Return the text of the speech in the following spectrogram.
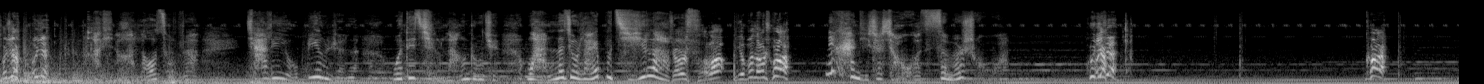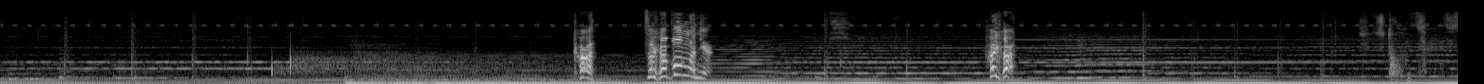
回去，回去！哎呀，老总啊，家里有病人了，我得请郎中去，晚了就来不及了。就是死了也不能出来。你看你这小伙子怎么说话？回去！快！看，再看崩了你！还看！兔崽子怎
